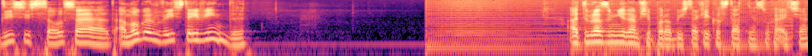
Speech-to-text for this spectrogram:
This is so sad. A mogłem wyjść z tej windy. Ale tym razem nie dam się porobić, tak jak ostatnio, słuchajcie.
